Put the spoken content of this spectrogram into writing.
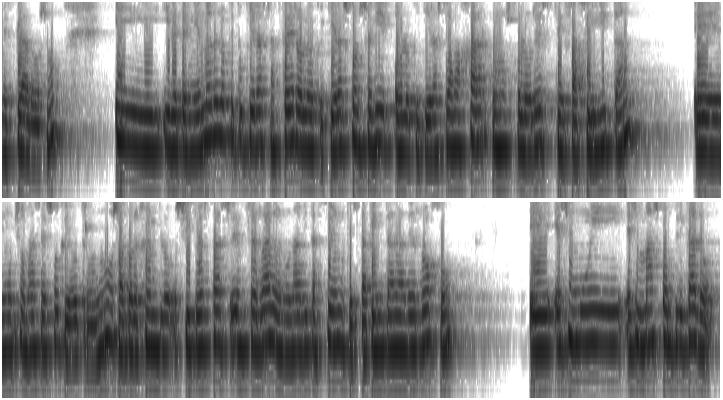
mezclados, ¿no? Y, y, dependiendo de lo que tú quieras hacer o lo que quieras conseguir o lo que quieras trabajar, unos colores te facilitan eh, mucho más eso que otro, ¿no? O sea, por ejemplo, si tú estás encerrado en una habitación que está pintada de rojo, eh, es muy, es más complicado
